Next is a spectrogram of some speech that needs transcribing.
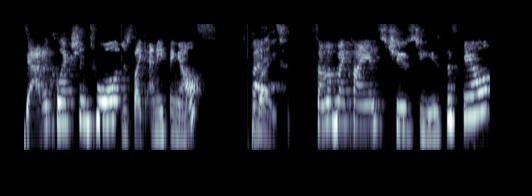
data collection tool, just like anything else. But Right. some of my clients choose to use the scale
